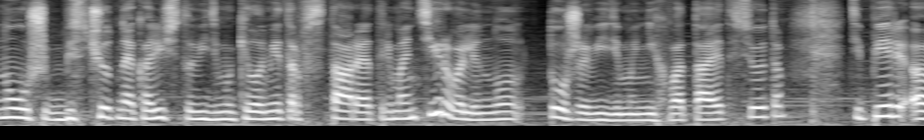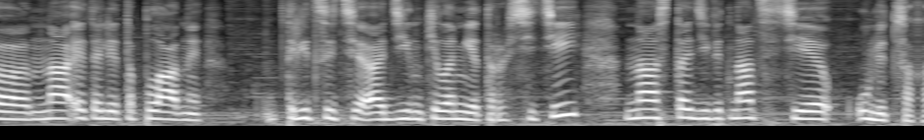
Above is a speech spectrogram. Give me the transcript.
Ну уж бесчетное количество, видимо, километров старые отремонтировали, но тоже, видимо, не хватает все это. Теперь э, на это лето планы 31 километр сетей на 119 улицах.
